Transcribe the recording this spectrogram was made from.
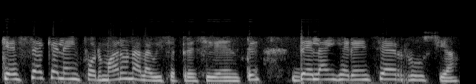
que sé que le informaron a la vicepresidente de la injerencia de Rusia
